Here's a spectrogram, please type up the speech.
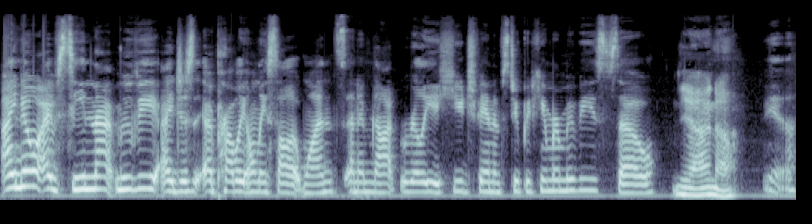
I know I've seen that movie. I just I probably only saw it once, and I'm not really a huge fan of stupid humor movies. So Yeah, I know. yeah.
